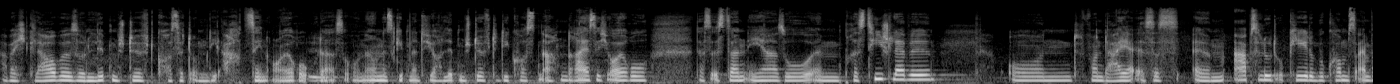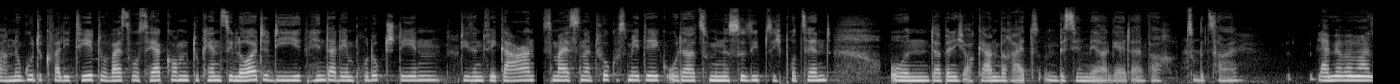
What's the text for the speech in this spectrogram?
Aber ich glaube, so ein Lippenstift kostet um die 18 Euro mhm. oder so. Ne? Und es gibt natürlich auch Lippenstifte, die kosten 38 Euro. Das ist dann eher so im Prestige-Level. Und von daher ist es ähm, absolut okay. Du bekommst einfach eine gute Qualität. Du weißt, wo es herkommt. Du kennst die Leute, die hinter dem Produkt stehen. Die sind vegan. Das ist meist Naturkosmetik oder zumindest zu 70 Prozent. Und da bin ich auch gern bereit, ein bisschen mehr Geld einfach zu bezahlen. Bleiben wir aber mal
